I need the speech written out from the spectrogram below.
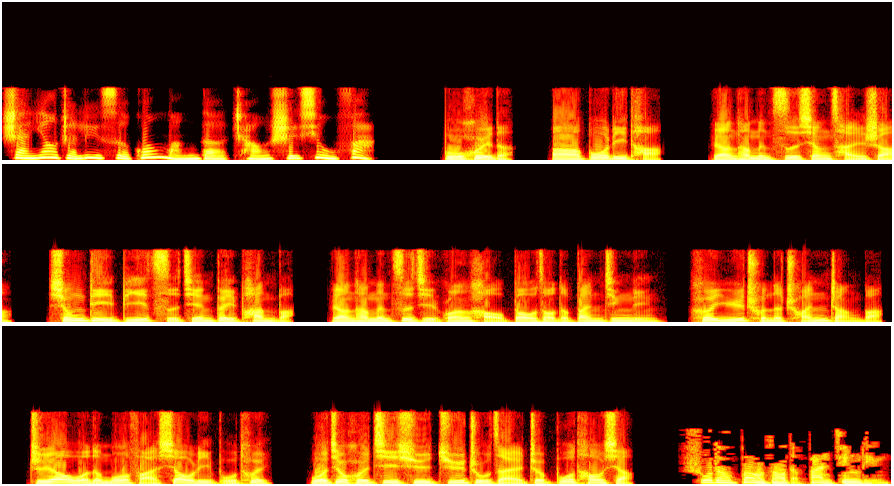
闪耀着绿色光芒的潮湿秀发。不会的，阿波利塔，让他们自相残杀，兄弟彼此间背叛吧，让他们自己管好暴躁的半精灵。和愚蠢的船长吧，只要我的魔法效力不退，我就会继续居住在这波涛下。说到暴躁的半精灵，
